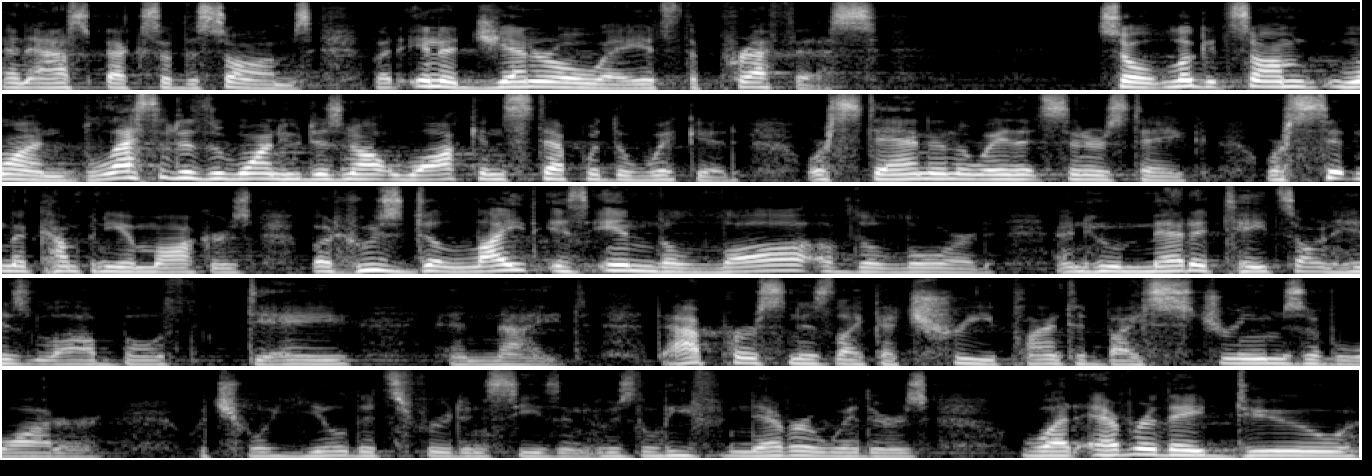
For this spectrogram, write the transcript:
and aspects of the Psalms, but in a general way, it's the preface. So look at Psalm 1. Blessed is the one who does not walk in step with the wicked, or stand in the way that sinners take, or sit in the company of mockers, but whose delight is in the law of the Lord, and who meditates on his law both day and night. That person is like a tree planted by streams of water, which will yield its fruit in season, whose leaf never withers. Whatever they do,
